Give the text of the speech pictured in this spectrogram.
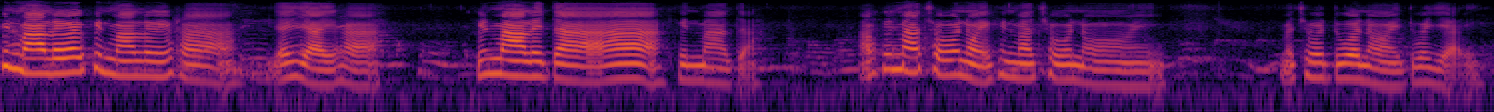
ขึ้นมาเลยขึ้นมาเลยค่ะ ใหญ่ๆค่ะ ขึ้นมาเลยจ้าขึ้นมาจ้ะเอาขึ้นมาโชว์หน่อยขึ้นมาโชว์หน่อย มาโชว์ตัวหน่อยตัวใหญ่เอา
